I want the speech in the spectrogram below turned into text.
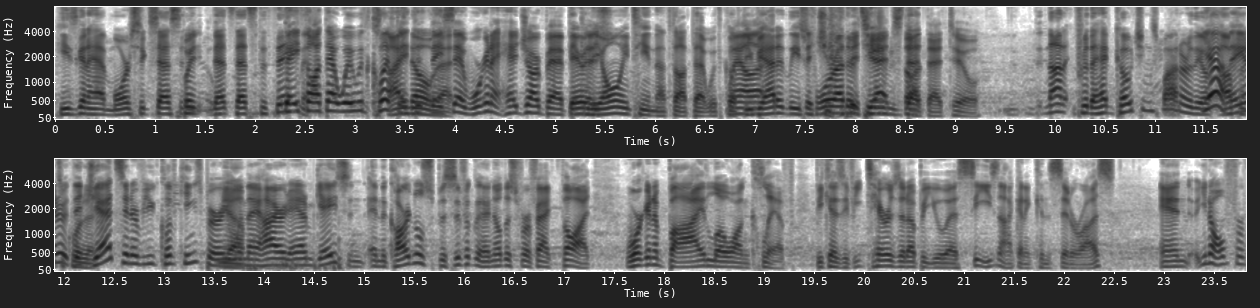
he's going to have more success. But that's that's the thing. They thought that way with Cliff. I They, know they that. said we're going to hedge our bet. they're the only team that thought that with Cliff. Well, You've had at least four other teams thought that too. not for the head coaching spot or the Yeah, they inter- the? Jets interviewed Cliff Kingsbury Yeah. when they hired Adam Gase, and, and the Cardinals specifically. I know this for a fact. Thought we're going to buy low on Cliff because if he tears it up at USC, he's not going to consider us. And you know, for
